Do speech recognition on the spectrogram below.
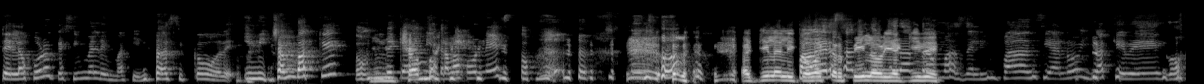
te lo juro que sí me lo imagino, así como de. ¿Y mi chamba qué? ¿Dónde queda mi trabajo honesto? Aquí la Helicobacter pylori, aquí de. de la infancia, ¿no? Y yo a qué vengo.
